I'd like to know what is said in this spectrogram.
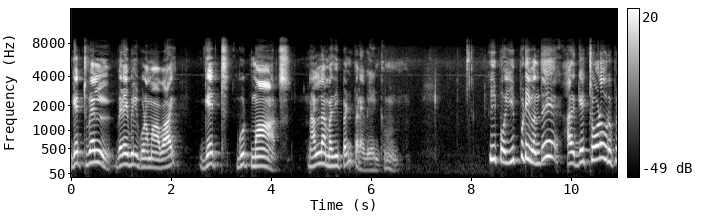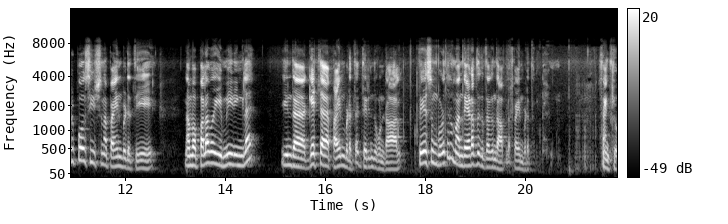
கெட் வெல் விரைவில் குணமாவாய். கெட் குட் மார்க்ஸ். நல்ல மதிப்பெண் பெற வேண்டும். இப்போ இப்படி வந்து அது கெட்டோட ஒரு ப்ரிப்போசிஷனை பயன்படுத்தி நம்ம பல வகை மீனிங்கில் இந்த கெட்டை பயன்படுத்த தெரிந்து கொண்டால் பேசும்பொழுது நம்ம அந்த இடத்துக்கு தகுந்தாப்பில் பயன்படுத்த முடியும். தேங்க்யூ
